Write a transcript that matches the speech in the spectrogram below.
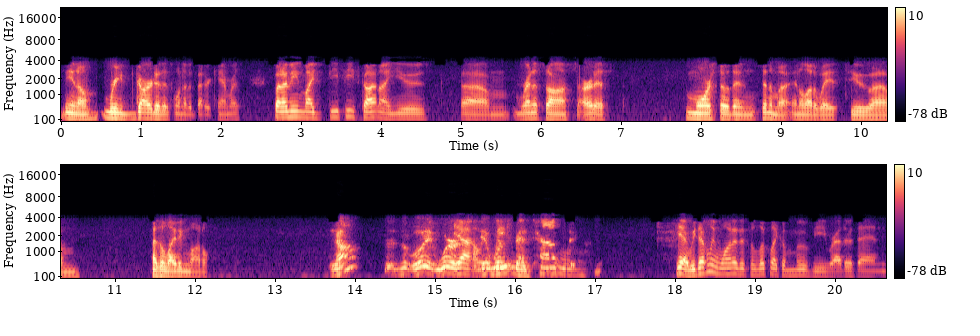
you know regarded as one of the better cameras. But I mean, my DP Scott and I used um Renaissance artists more so than cinema in a lot of ways to um as a lighting model. no, well, it works. Yeah, it we- works fantastic. Yeah, we definitely wanted it to look like a movie rather than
